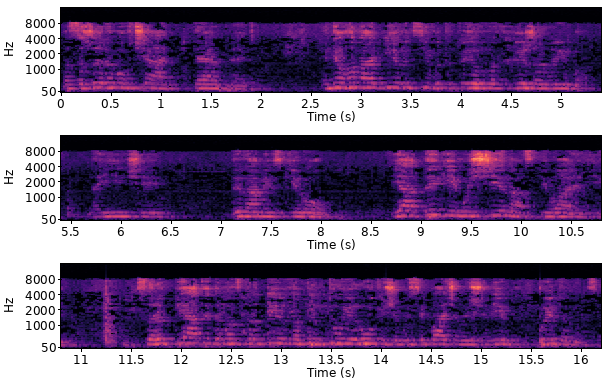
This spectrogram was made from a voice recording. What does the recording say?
Пасажири мовчать, терплять. У нього на одній руці витатуєвана хижа риба, на іншій динамівський ром. Я дикий мужчина, співає він. 45-й демонстративно бинтує руки, щоб усі бачили, що він битиметься.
